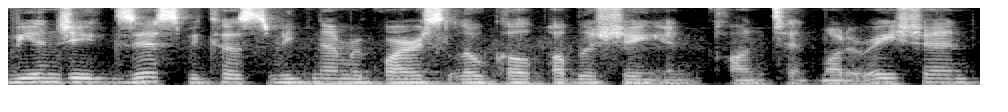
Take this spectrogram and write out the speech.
VNG exists because Vietnam requires local publishing and content moderation,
